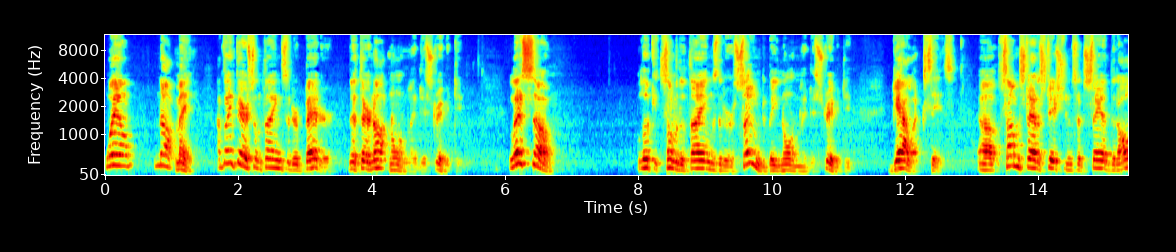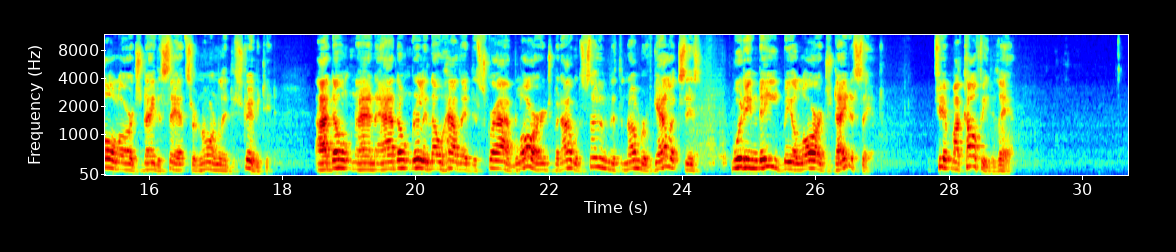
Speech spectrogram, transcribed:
Well, not me. I think there are some things that are better that they're not normally distributed. Let's uh, look at some of the things that are assumed to be normally distributed. Galaxies. Uh, some statisticians have said that all large data sets are normally distributed. I don't, and I don't really know how they describe large, but I would assume that the number of galaxies would indeed be a large data set. Tip my coffee to that.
